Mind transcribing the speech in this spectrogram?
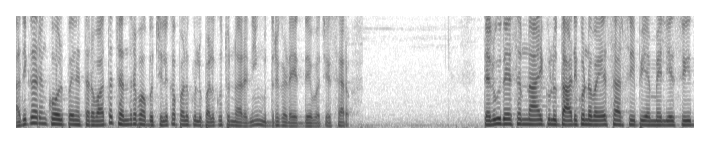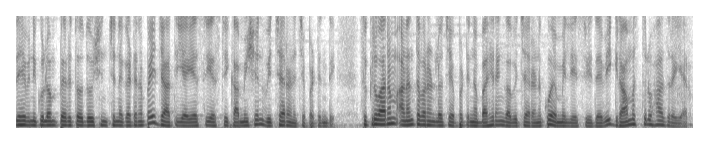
అధికారం కోల్పోయిన తర్వాత చంద్రబాబు చిలక పలుకులు పలుకుతున్నారని ముద్రగడ ఎద్దేవా చేశారు. తెలుగుదేశం నాయకులు తాడికొండ వైఎస్ఆర్సీపీ ఎమ్మెల్యే శ్రీదేవిని కులం పేరుతో దూషించిన ఘటనపై జాతీయ ఎస్సీ ఎస్టీ కమిషన్ విచారణ చేపట్టింది. శుక్రవారం అనంతవరంలో చేపట్టిన బహిరంగ విచారణకు ఎమ్మెల్యే శ్రీదేవి గ్రామస్తులు హాజరయ్యారు.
